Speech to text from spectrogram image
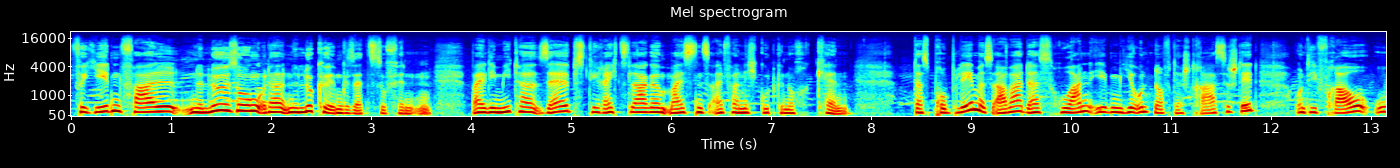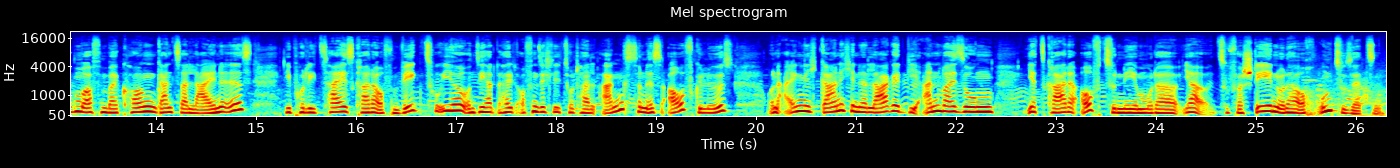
für jeden Fall eine Lösung oder eine Lücke im Gesetz zu finden, weil die Mieter selbst die Rechtslage meistens einfach nicht gut genug kennen. Das Problem ist aber, dass Juan eben hier unten auf der Straße steht und die Frau oben auf dem Balkon ganz alleine ist. Die Polizei ist gerade auf dem Weg zu ihr und sie hat halt offensichtlich total Angst und ist aufgelöst und eigentlich gar nicht in der Lage, die Anweisungen jetzt gerade aufzunehmen oder ja, zu verstehen oder auch umzusetzen.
